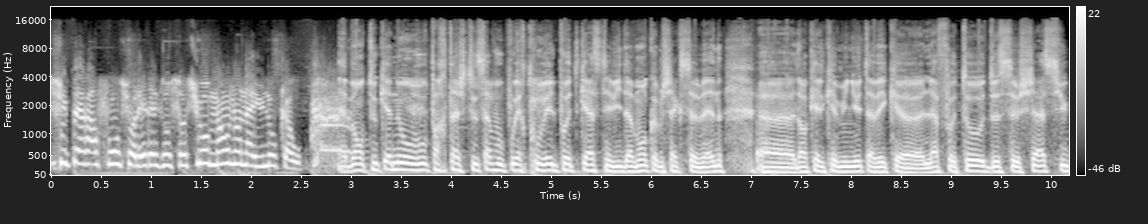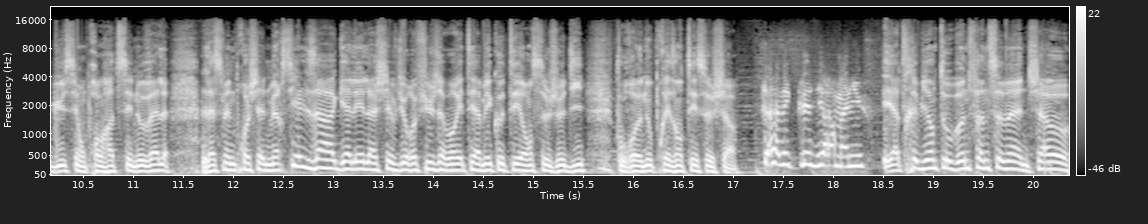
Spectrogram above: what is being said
super à fond sur les réseaux sociaux, mais on en a une au cas où. Eh ben, en tout cas, nous, on vous partage tout ça. Vous pouvez retrouver le podcast, évidemment, comme chaque semaine, euh, dans quelques minutes avec euh, la photo de ce chat Sugus et on prendra de ses nouvelles la semaine prochaine. Merci Elsa Gallet, la chef du refuge, d'avoir été à mes côtés en ce jeudi pour euh, nous présenter ce chat. Avec plaisir, Manu. Et à très bientôt. Bonne fin de semaine. Ciao.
